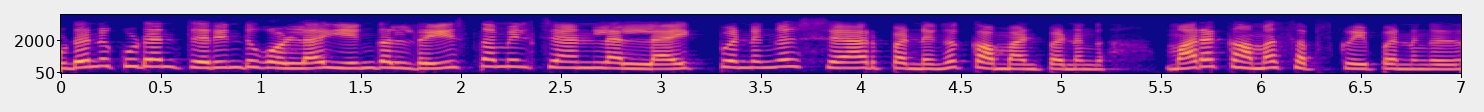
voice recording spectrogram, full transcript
உடனுக்குடன் தெரிந்து கொள்ள எங்கள் ரேஸ் தமிழ் சேனலை லைக் பண்ணுங்கள் ஷேர் பண்ணுங்கள் கமெண்ட் பண்ணுங்கள் மறக்காமல் சப்ஸ்கிரைப் பண்ணுங்கள்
